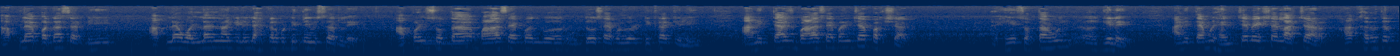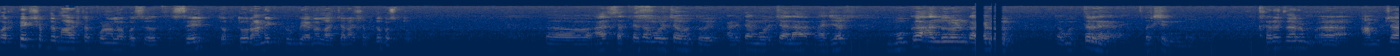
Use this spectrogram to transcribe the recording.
आपल्या पदासाठी आपल्या वडिलांना केलेली हकलपट्टी ते विसरले. आपण स्वतः बाळासाहेबांवर उद्धव साहेबांवर टीका केली आणि त्याच बाळासाहेबांच्या पक्षात हे स्वतःहून गेले आणि त्यामुळे ह्यांच्यापेक्षा लाचार हा खरं तर परफेक्ट शब्द महाराष्ट्रात कोणाला बसत असेल तर तो राणे कुटुंबियांना लाचार हा शब्द बसतो. आज सत्याचा मोर्चा होतोय आणि त्या मोर्चाला भाजप मुक आंदोलन काढून उत्तर देणार आहे दक्षिण मुंबई खरं तर आमच्या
